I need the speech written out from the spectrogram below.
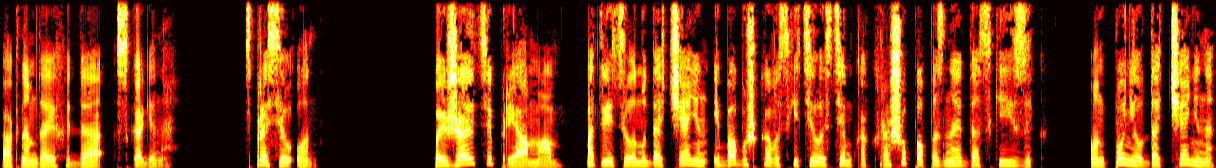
«Как нам доехать до Скагена?» — спросил он. «Поезжайте прямо», — ответил ему датчанин, и бабушка восхитилась тем, как хорошо папа знает датский язык. Он понял датчанина,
